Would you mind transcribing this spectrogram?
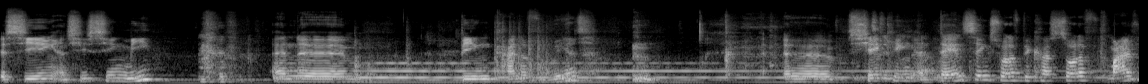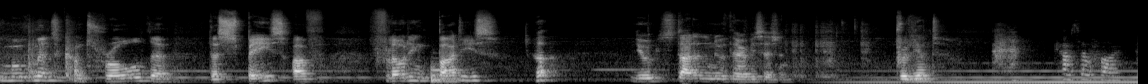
is seeing, and she's seeing me, and um, being kind of weird. Uh, shaking and dancing, sort of, because sort of my movements control the the space of floating bodies. Huh. You started a new therapy session. Brilliant. Come so far.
